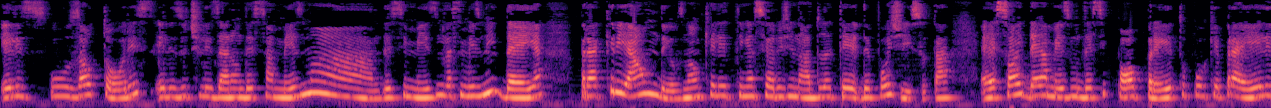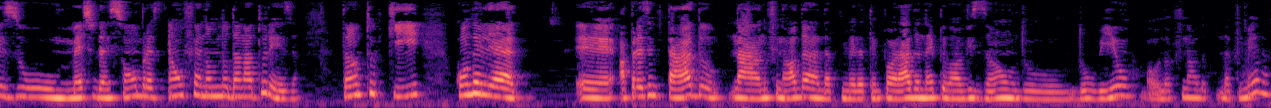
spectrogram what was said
Eles, os autores, eles utilizaram dessa mesma, desse mesmo, dessa mesma ideia para criar um deus, não que ele tenha se originado depois disso, tá? É só ideia mesmo desse pó preto, porque para eles o Mestre das Sombras é um fenômeno da natureza. Tanto que quando ele é é, apresentado na, no final da, da, primeira temporada, né, pela visão do, do Will, ou no final da, da primeira?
